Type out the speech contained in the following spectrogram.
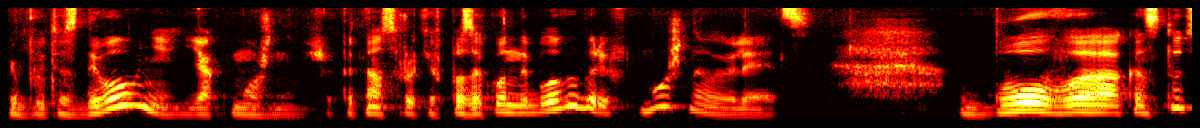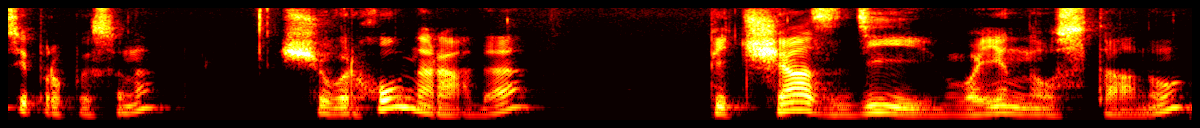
Ви будете здивовані, як можна, що 15 років по закону не було виборів? Можна, виявляється. Бо в Конституції прописано, що Верховна Рада під час дії воєнного стану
